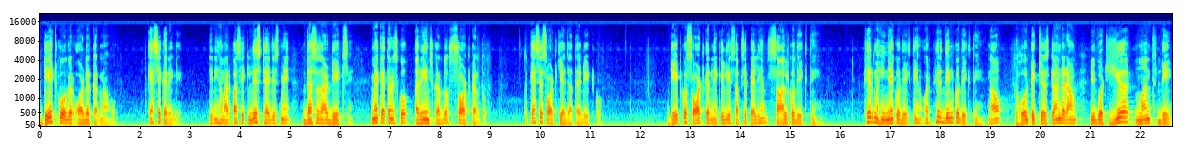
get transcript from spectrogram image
डेट को अगर ऑर्डर करना हो, कैसे करेंगे? यानी हमारे पास एक लिस्ट है जिसमें दस हज़ार डेट्स हैं। मैं कहता हूँ इसको अरेंज कर दो सॉर्ट कर दो। तो कैसे सॉर्ट किया जाता है डेट को? डेट को सॉर्ट करने के लिए सबसे पहले हम साल को देखते हैं, फिर महीने को देखते हैं और फिर दिन को देखते हैं। Now the whole picture is turn around we got year month day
